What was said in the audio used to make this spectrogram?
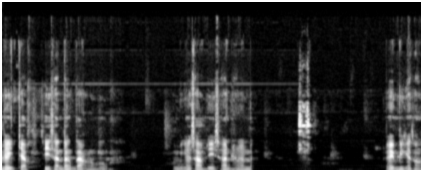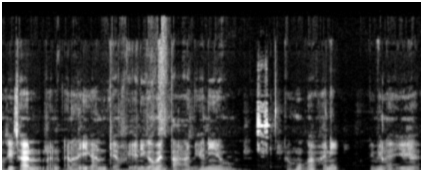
เล็กจากซีซั่นต่างๆครับผม ผมมีแค่สามซีซั่นเท่านั้นแหละ เอ้ยมีแค่สองซีซั่นอันนั้นอีกอันแจกฟรีอันนี้ก็แว่นตา มีแค่นี้ครับผมทางหูก็แค่นี้ ไม่มีอะไรเยอะแยะ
